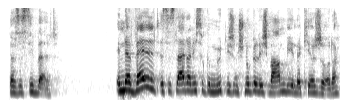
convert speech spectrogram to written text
Das ist die Welt. In der Welt ist es leider nicht so gemütlich und schnuckelig warm wie in der Kirche, oder?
